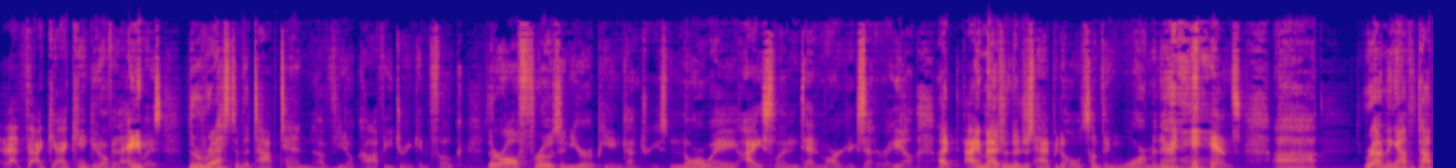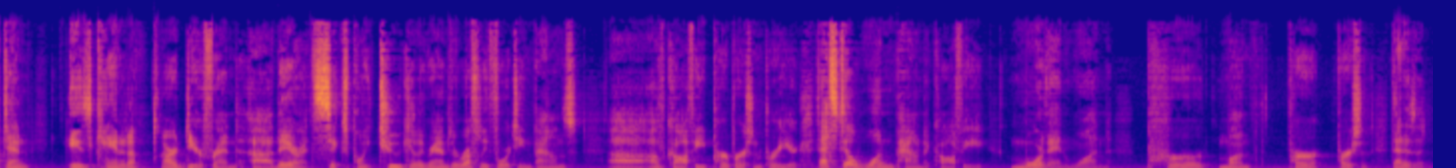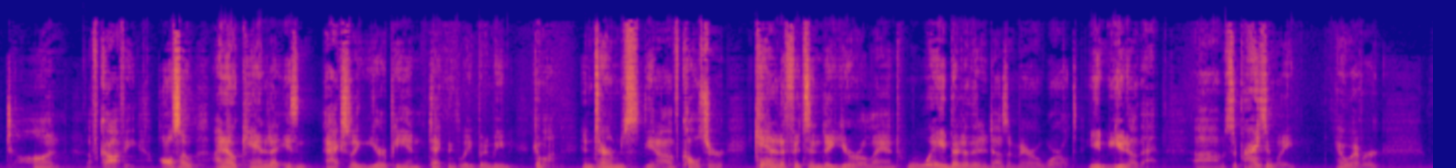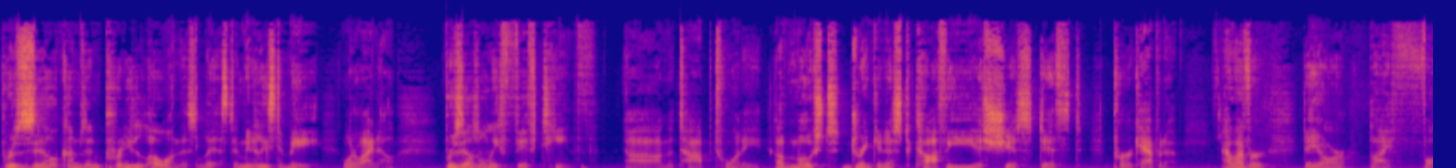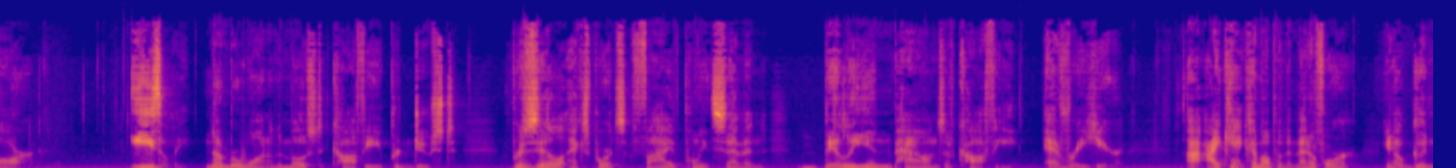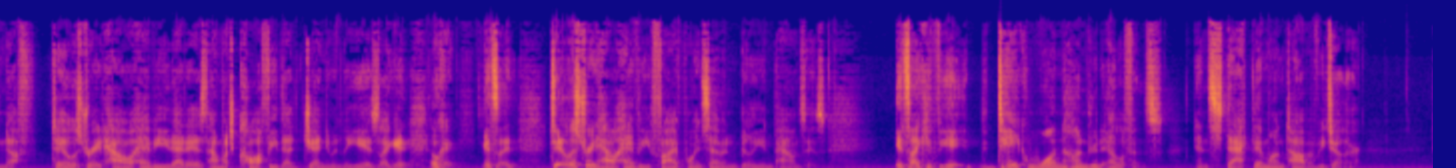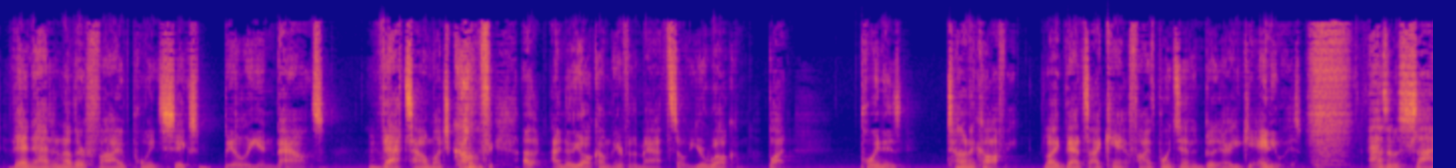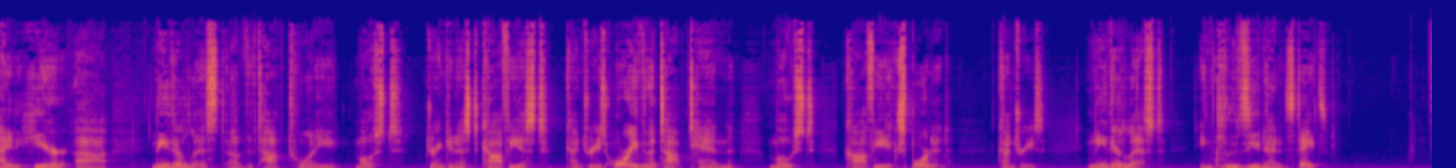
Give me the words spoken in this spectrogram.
That, I, I, can't get over that. Anyways, the rest of the top 10 of, you know, coffee drinking folk, they're all frozen European countries. Norway, Iceland, Denmark, etc. You know, I, I, imagine they're just happy to hold something warm in their hands. Uh, rounding out the top 10 is Canada, our dear friend. Uh, they are at 6.2 kilograms or roughly 14 pounds uh, of coffee per person per year. That's still one pound of coffee, more than one per month per person. That is a ton of coffee. Also, I know Canada isn't actually European technically, but I mean, come on. In terms, you know, of culture, Canada fits into Euroland way better than it does Ameriworld. You you know that. Um, surprisingly, however, Brazil comes in pretty low on this list. I mean, at least to me. What do I know? Brazil's only 15th uh, on the top 20 of most drinkingest, coffee-ishest per capita. However, they are by far, easily number one on the most coffee produced. Brazil exports 5.7 billion pounds of coffee every year. I, I can't come up with a metaphor, you know, good enough to illustrate how heavy that is, how much coffee that genuinely is. Like it, okay, it's like, to illustrate how heavy 5.7 billion pounds is. It's like if you take 100 elephants and stack them on top of each other, then add another 5.6 billion pounds. That's how much coffee. I know y'all come here for the math, so you're welcome. But point is, ton of coffee. Like that's I can't 5.7 billion. You anyways? As an aside here, uh, neither list of the top 20 most drinkingest, coffeeist countries, or even the top 10 most coffee exported countries, neither list includes the United States.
